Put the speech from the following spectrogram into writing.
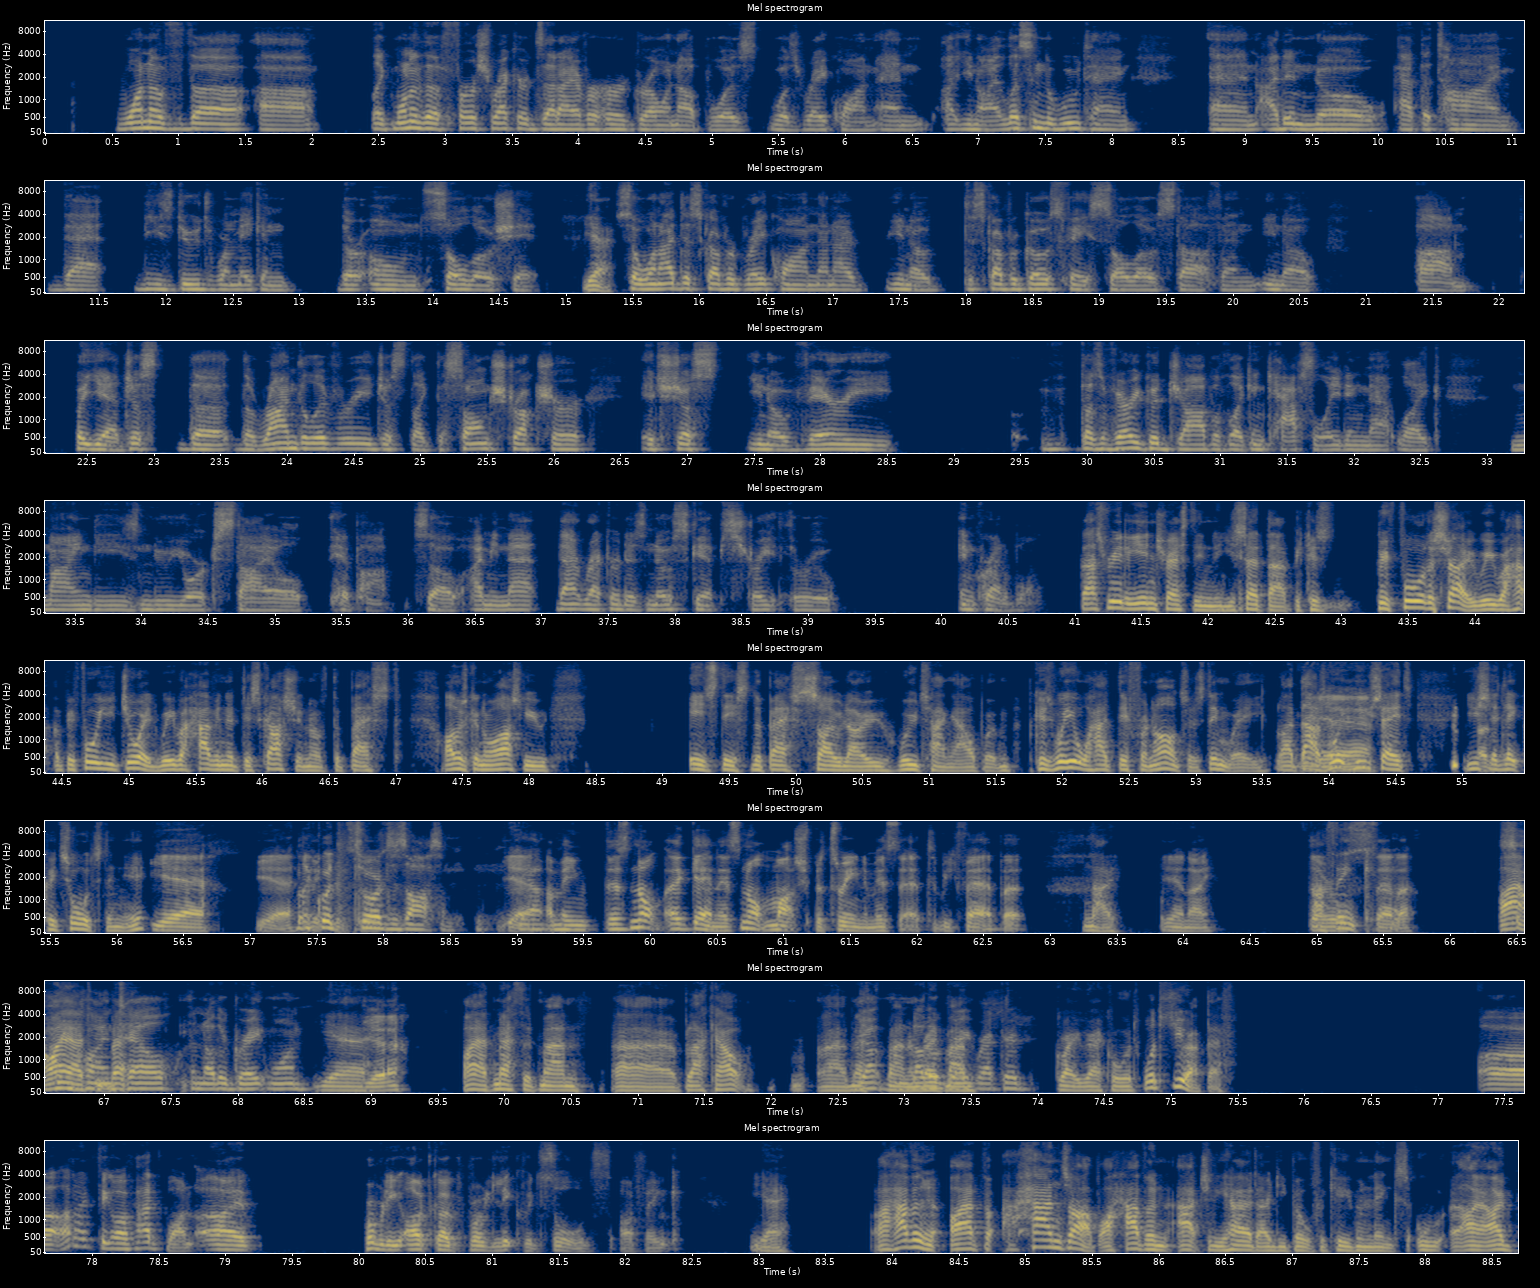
one of the uh, like one of the first records that I ever heard growing up was was Raekwon. And uh, you know, I listened to Wu Tang, and I didn't know at the time that these dudes were making their own solo shit. yeah, So when I discovered Raekwon, then I, you know, discovered Ghostface solo stuff and, you know, um, but yeah, just the the rhyme delivery, just like the song structure, it's just, you know, very does a very good job of like encapsulating that like 90s New York style hip hop. So, I mean that that record is no skips straight through. Incredible. that's really interesting that you said that because before the show we were ha- before you joined we were having a discussion of the best. I was going to ask you is this the best solo Wu Tang album? Because we all had different answers, didn't we? Like that's what you said. You Uh, said Liquid Swords, didn't you? Yeah, yeah. Liquid, Swords is awesome. Yeah. I mean, there's not again, it's not much between them, is there? To be fair, but No, you know, they're all think- stellar. I, I Supreme had Me- Clientele, another great one. yeah, Yeah, I had Method Man, uh, Blackout, uh, Method Yep, Man and another Red great Man, record. great record. What did you have, Def? Uh, I don't think I've had one. I probably I'd go probably Liquid Swords. I think. Yeah. I haven't. I've hands up. I haven't actually heard "Only Built for Cuban Links." All- I, I,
